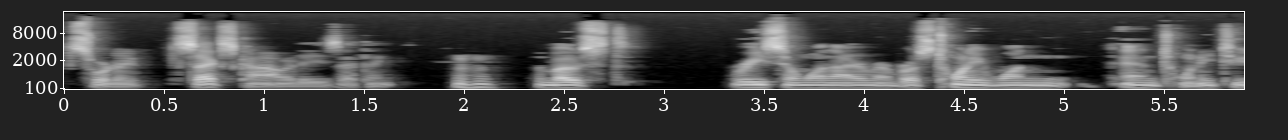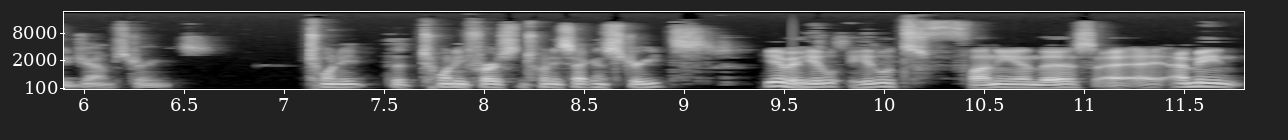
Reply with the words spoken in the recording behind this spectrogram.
sort of sex comedies. I think Mhm. the most recent one I remember was Twenty One and Twenty Two Jump Streets. Twenty the Twenty First and Twenty Second Streets. Yeah, but he he looks funny in this. I, I- I mean,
